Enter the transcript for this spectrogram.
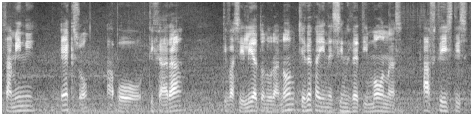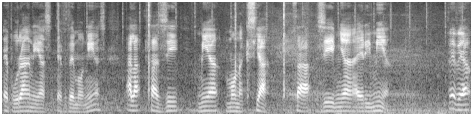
θα μείνει έξω από τη χαρά τη Βασιλεία των Ουρανών και δεν θα είναι συνδετημόνας αυτής της επουράνιας ευδαιμονίας αλλά θα ζει μία μοναξιά. Θα ζει μια ερημία. Βέβαια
